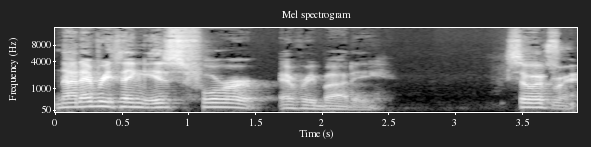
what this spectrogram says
not everything is for everybody. So if Right.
